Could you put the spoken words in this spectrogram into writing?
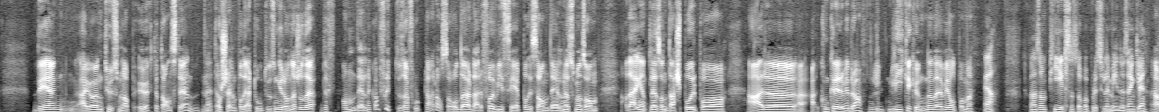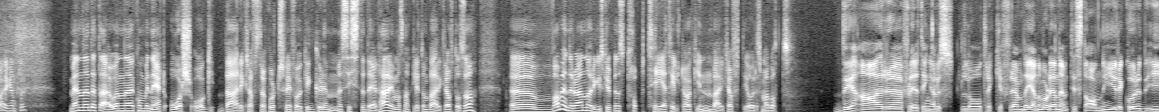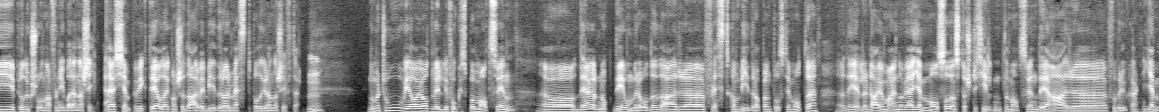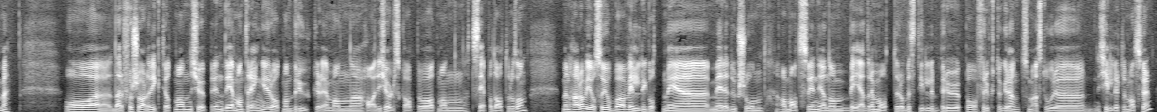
det er jo en tusenlapp økt et annet sted. Nettopp. Forskjellen på det er 2000 kroner. Så det, det, andelene kan flytte seg fort her, altså. Og det er derfor vi ser på disse andelene som en sånn Ja, det er egentlig et sånn dashbord på er, er, Konkurrerer vi bra? Liker kundene det vi holder på med? Ja. Du kan ha en sånn pil som står på pluss eller minus, egentlig. Ja, egentlig. Men uh, dette er jo en uh, kombinert års- og bærekraftsrapport, så vi får jo ikke glemme siste del her. Vi må snakke litt om bærekraft også. Uh, hva mener du er Norgesgruppens topp tre tiltak innen bærekraft i året som har gått? Det er eh, flere ting jeg har lyst til å trekke frem. Det ene var det jeg nevnte i stad. Ny rekord i produksjon av fornybar energi. Ja. Det er kjempeviktig, og det er kanskje der vi bidrar mest på det grønne skiftet. Mm. Nummer to, vi har jo hatt veldig fokus på matsvinn. Og det er nok det området der eh, flest kan bidra på en positiv måte. Eh, det gjelder deg og meg når vi er hjemme også. Den største kilden til matsvinn, det er forbrukeren hjemme. Og eh, Derfor så er det viktig at man kjøper inn det man trenger, og at man bruker det man eh, har i kjøleskapet, og at man ser på datoer og sånn. Men her har vi også jobba veldig godt med, med, reduksjon av matsvinn gjennom bedre måter å bestille brød på, frukt og grønt, som er store kilder til matsvinn.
